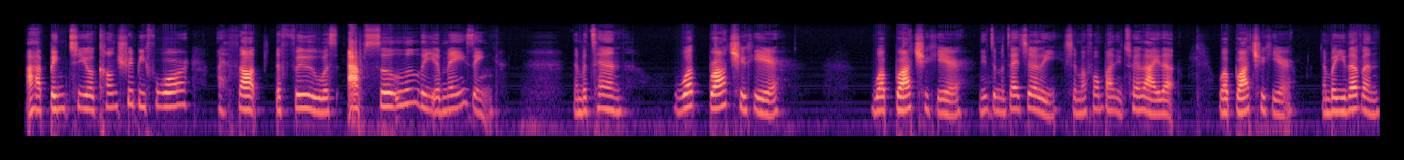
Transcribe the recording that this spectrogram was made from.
I have been to your country before. I thought the food was absolutely amazing. Number ten, what brought you here? What brought you here? 你怎么在这里？什么风把你吹来的？What brought you here? Number eleven,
